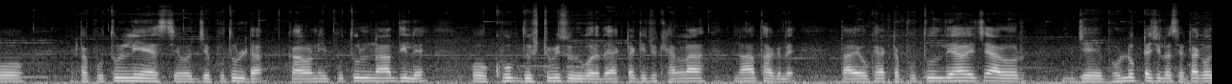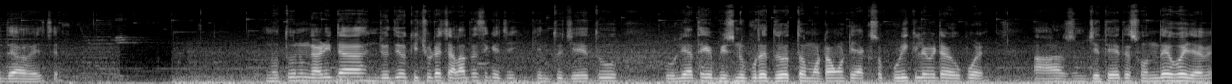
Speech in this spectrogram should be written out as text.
ও একটা পুতুল নিয়ে এসছে, ওর যে পুতুলটা। কারণ এই পুতুল না দিলে ও খুব দুষ্টুমি শুরু করে দেয়। একটা কিছু খেলনা না থাকলে তাই ওকে একটা পুতুল দেওয়া হয়েছে আর ওর যে ভল্লুকটা ছিল সেটাকেও দেওয়া হয়েছে। নতুন গাড়িটা যদিও কিছুটা চালাতে শিখেছি, কিন্তু যেহেতু পুরুলিয়া থেকে বিষ্ণুপুরের দূরত্ব মোটামুটি একশো কুড়ি কিলোমিটার উপরে আর যেতে যেতে সন্ধে হয়ে যাবে,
